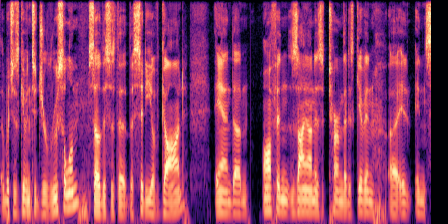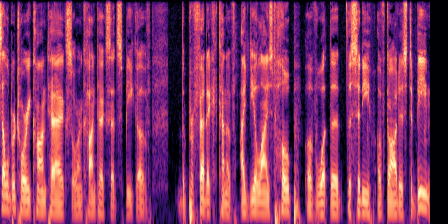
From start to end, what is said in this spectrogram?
which is given to Jerusalem. So this is the, the city of God. And um, often Zion is a term that is given uh, in, in, celebratory contexts or in contexts that speak of the prophetic kind of idealized hope of what the, the city of God is to be.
